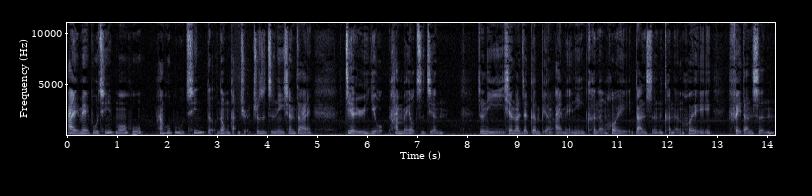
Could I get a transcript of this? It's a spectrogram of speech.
暧昧不清、模糊、含糊不清的那种感觉，就是指你现在介于有和没有之间，就你现在在跟别人暧昧，你可能会单身，可能会非单身，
